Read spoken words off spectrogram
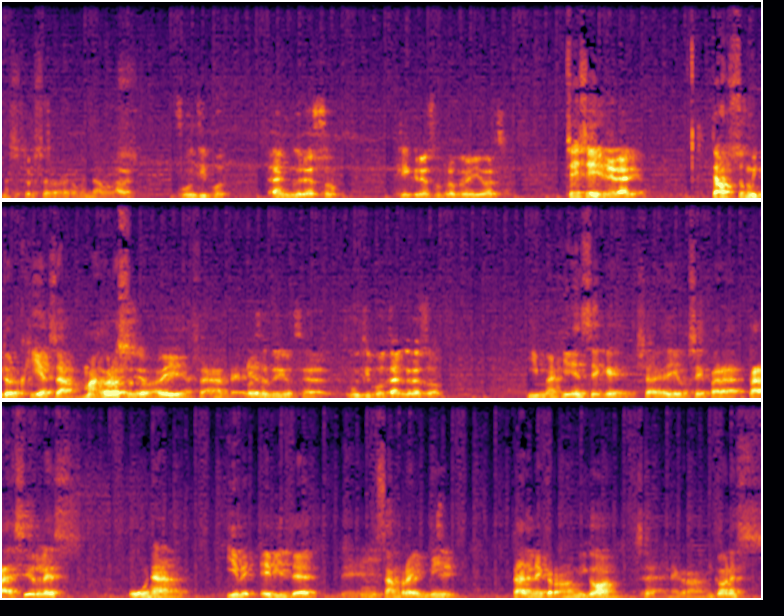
nosotros se lo recomendamos. A ver, fue un tipo tan grosso que creó su propio universo Sí, sí, literario. no, su mitología, o sea, más grosso todavía. O sea, tener- te digo, o sea, un tipo tan grosso Imagínense que, ya les digo, o sea, para, para decirles una Evil Evil Dead de Mm. Sam Raimi, Sí. está el Necronomicon. O sea, el Necronomicon es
